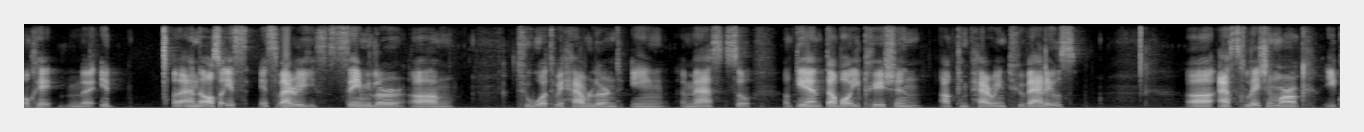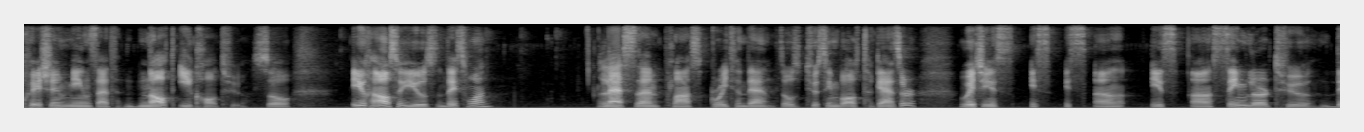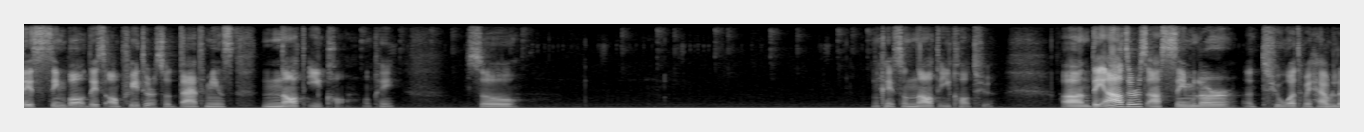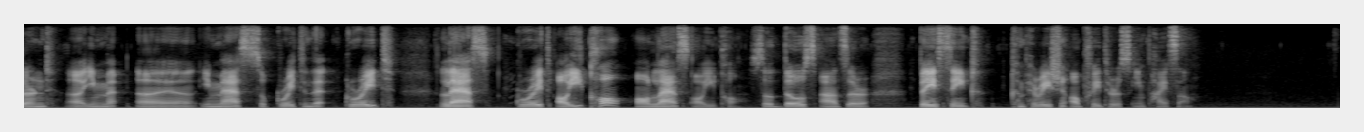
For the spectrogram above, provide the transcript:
Okay, it and also it's it's very similar um, to what we have learned in math. So again, double equation are comparing two values. Uh, exclamation mark equation means that not equal to. So you can also use this one, less than plus greater than, those two symbols together, which is is is uh, is uh, similar to this symbol, this operator. So that means not equal. Okay, so okay, so not equal to. Um, the others are similar to what we have learned uh, in uh, in math. So great, great, less, great or equal, or less or equal. So those are the basic comparison operators in Python.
